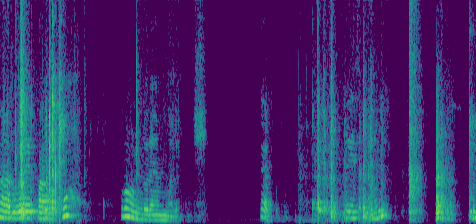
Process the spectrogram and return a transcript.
కరివేపాకు రెండు రెమ్మలు సరిపోతుంది వేసుకొని ఇప్పుడు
